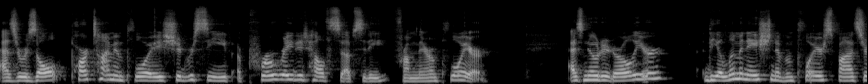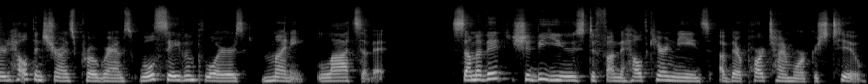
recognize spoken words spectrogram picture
As a result, part time employees should receive a prorated health subsidy from their employer. As noted earlier, the elimination of employer sponsored health insurance programs will save employers money, lots of it. Some of it should be used to fund the healthcare needs of their part time workers, too.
